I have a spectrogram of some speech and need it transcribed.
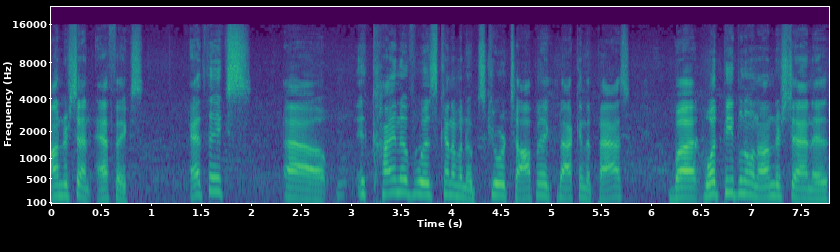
understand ethics. Ethics, uh, it kind of was kind of an obscure topic back in the past, but what people don't understand is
